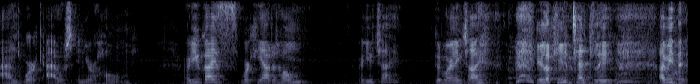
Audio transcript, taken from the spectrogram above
and work out in your home. Are you guys working out at home? Are you, Chai? Good morning, Chai. You're looking intently. I mean, th-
